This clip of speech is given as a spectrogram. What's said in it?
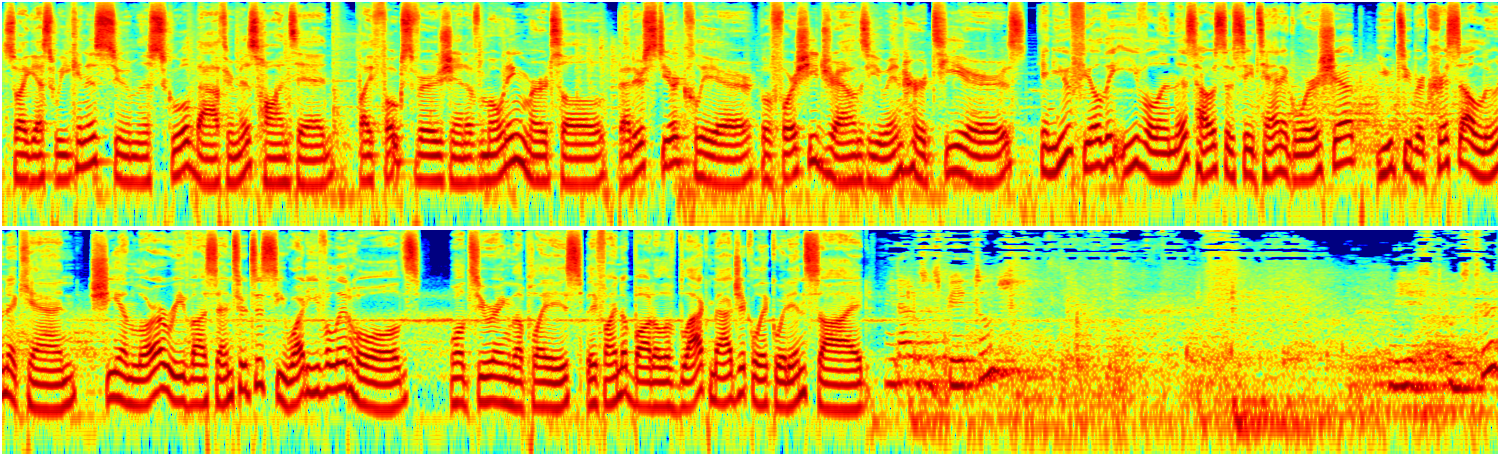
So I guess we can assume the school bathroom is haunted. By Fouke's version of Moaning Myrtle, better steer clear before she drowns you in her tears. Can you feel the evil in this house of satanic worship? YouTuber Chris L. Luna can. She and Laura Rivas enter to see what evil it holds. While touring the place, they find a bottle of black magic liquid inside. Mira los espíritus. ¿Oíste?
